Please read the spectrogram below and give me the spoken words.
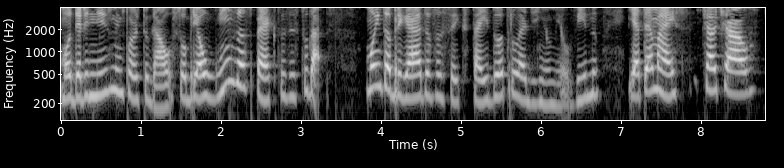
modernismo em Portugal, sobre alguns aspectos estudados. Muito obrigada a você que está aí do outro ladinho me ouvindo e até mais. Tchau, tchau!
